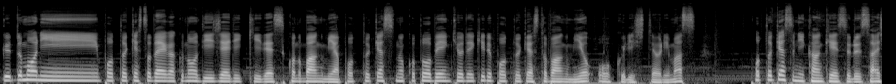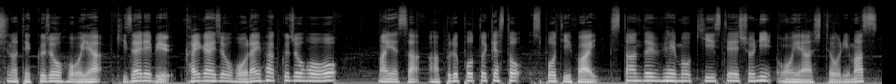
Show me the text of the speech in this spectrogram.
Good morning! ポッドキャスト大学の DJ リッキーです。この番組は、ポッドキャストのことを勉強できるポッドキャスト番組をお送りしております。ポッドキャストに関係する最新のテック情報や機材レビュー、海外情報、ライフハック情報を毎朝 Apple Podcast、Spotify、StandFM をキーステーションにオンエアしております。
